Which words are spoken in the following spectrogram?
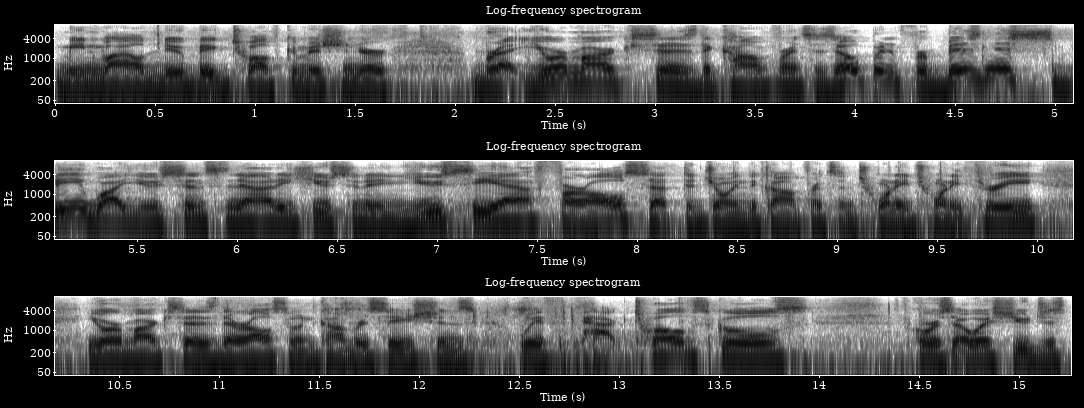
Meanwhile, new Big 12 Commissioner Brett Yormark says the conference is open for business. BYU, Cincinnati, Houston, and UCF are all set to join the conference in 2023. Yormark says they're also in conversations with Pac 12 schools. Of course, OSU just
